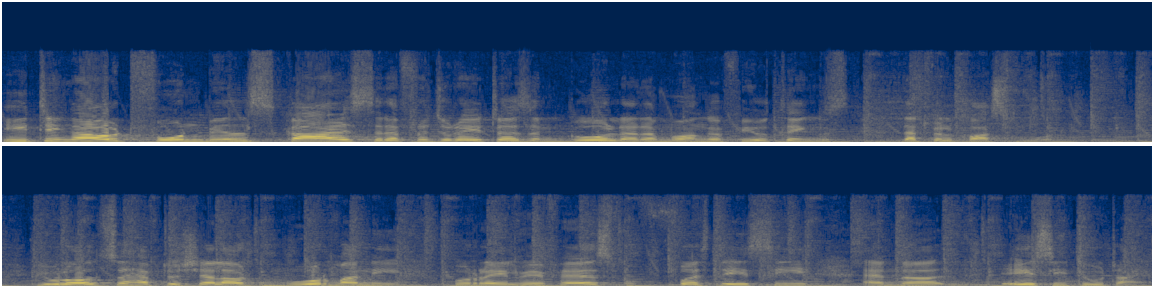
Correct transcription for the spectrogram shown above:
Eating out, phone bills, cars, refrigerators and gold are among a few things that will cost more. You will also have to shell out more money for railway fares for first AC and uh, AC2 time.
